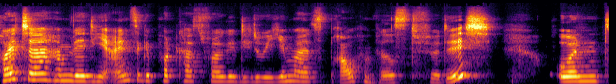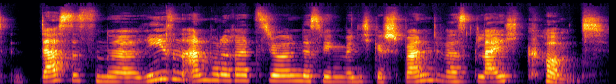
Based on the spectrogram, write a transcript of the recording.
Heute haben wir die einzige Podcast-Folge, die du jemals brauchen wirst für dich. Und das ist eine riesen Anmoderation, deswegen bin ich gespannt, was gleich kommt.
